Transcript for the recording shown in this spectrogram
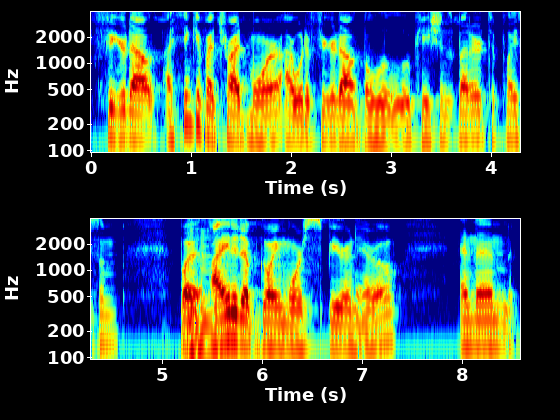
figured out. I think if I tried more, I would have figured out the locations better to place them. But Mm-hmm. I ended up going more spear and arrow, and then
